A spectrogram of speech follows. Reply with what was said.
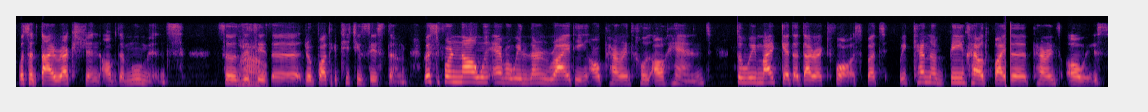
what's the direction of the movements. So wow. this is a robotic teaching system. Because for now, whenever we learn writing, our parents hold our hand. So we might get a direct force, but we cannot be held by the parents always.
